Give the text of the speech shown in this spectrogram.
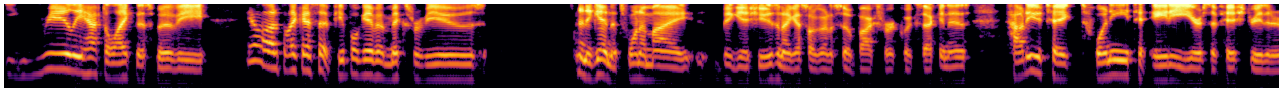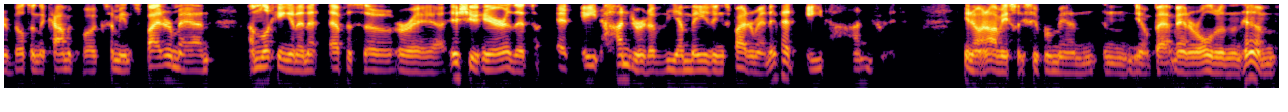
you really have to like this movie. You know, like I said, people gave it mixed reviews and again, it's one of my big issues, and I guess I'll go a soapbox for a quick second. Is how do you take 20 to 80 years of history that are built in the comic books? I mean, Spider Man, I'm looking at an episode or a uh, issue here that's at 800 of the Amazing Spider Man. They've had 800, you know, and obviously Superman and, you know, Batman are older than him.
